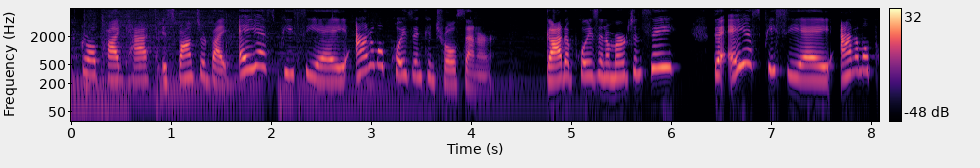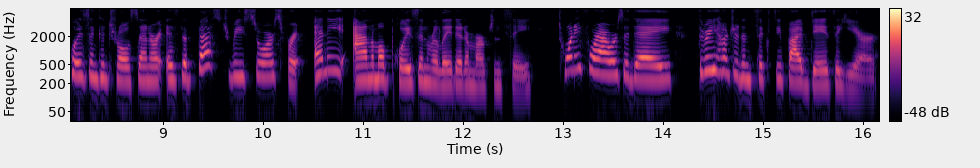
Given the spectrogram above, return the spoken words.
VetGirl podcast is sponsored by ASPCA Animal Poison Control Center. Got a poison emergency? The ASPCA Animal Poison Control Center is the best resource for any animal poison related emergency, 24 hours a day, 365 days a year.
